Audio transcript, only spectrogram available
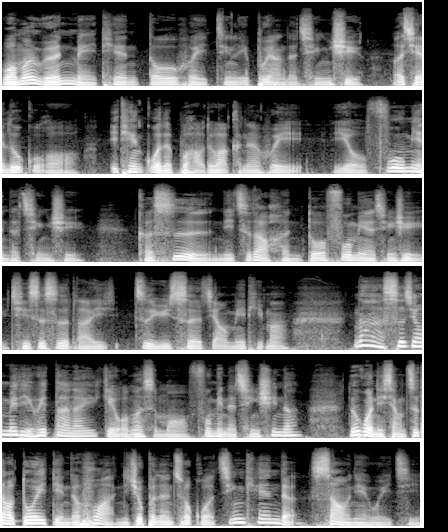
我们人每天都会经历不一样的情绪，而且如果一天过得不好的话，可能会有负面的情绪。可是你知道很多负面的情绪其实是来自于社交媒体吗？那社交媒体会带来给我们什么负面的情绪呢？如果你想知道多一点的话，你就不能错过今天的少年危机。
